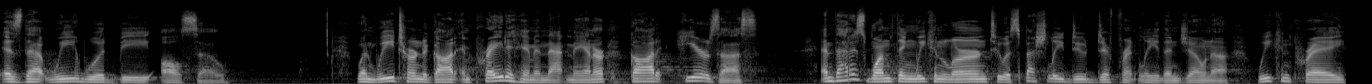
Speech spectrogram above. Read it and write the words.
is that we would be also. When we turn to God and pray to him in that manner, God hears us and that is one thing we can learn to especially do differently than Jonah. We can pray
